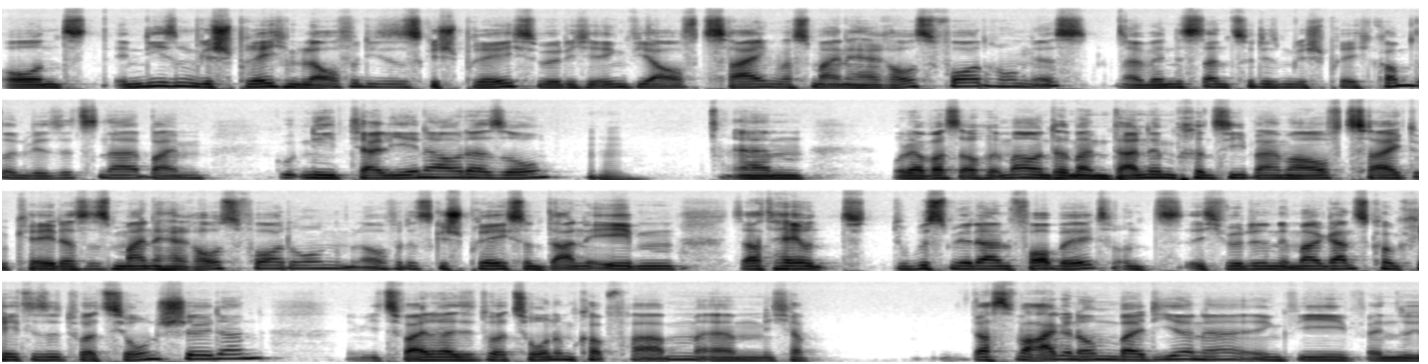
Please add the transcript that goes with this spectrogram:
und in diesem Gespräch, im Laufe dieses Gesprächs, würde ich irgendwie aufzeigen, was meine Herausforderung ist. Wenn es dann zu diesem Gespräch kommt und wir sitzen da beim guten Italiener oder so, mhm. ähm, oder was auch immer, und man dann im Prinzip einmal aufzeigt, okay, das ist meine Herausforderung im Laufe des Gesprächs und dann eben sagt, hey, und du bist mir da ein Vorbild und ich würde dann immer ganz konkrete Situationen schildern, irgendwie zwei, drei Situationen im Kopf haben. Ähm, ich habe das wahrgenommen bei dir? Ne? Irgendwie, wenn du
